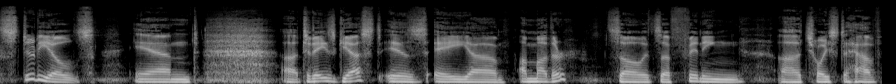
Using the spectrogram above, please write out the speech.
studios, and uh, today's guest is a uh, a mother. So it's a fitting uh, choice to have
